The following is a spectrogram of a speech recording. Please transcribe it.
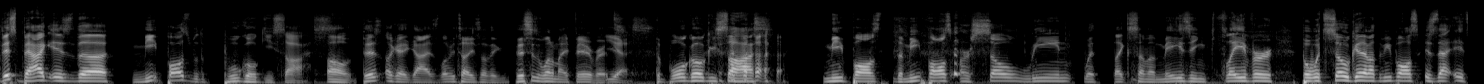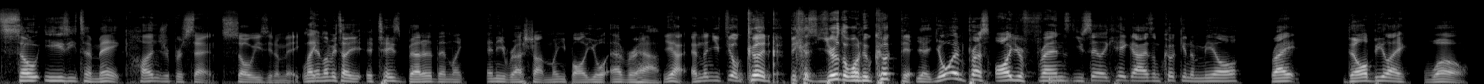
This bag is the meatballs with bulgogi sauce. Oh, this okay, guys. Let me tell you something. This is one of my favorites. yes. the bulgogi sauce, meatballs. The meatballs are so lean with like some amazing flavor. But what's so good about the meatballs is that it's so easy to make. 100%. So easy to make. Like, and let me tell you, it tastes better than like any restaurant meatball you'll ever have. yeah. And then you feel good because you're the one who cooked it. Yeah, you'll impress all your friends. You say like, "Hey guys, I'm cooking a meal," right? They'll be like, "Whoa,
